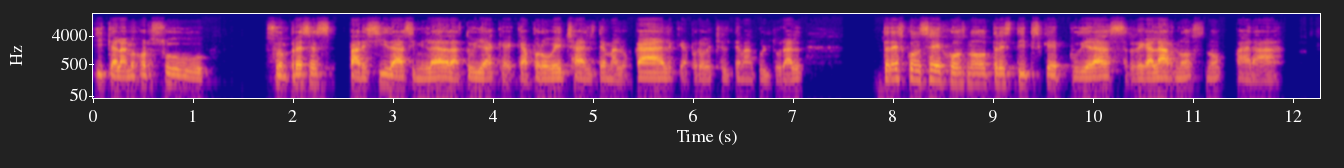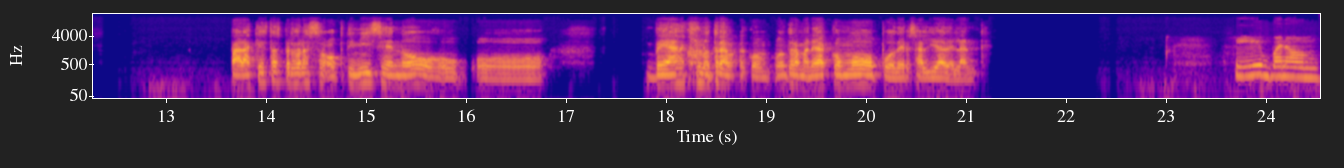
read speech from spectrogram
y que a lo mejor su, su empresa es parecida, similar a la tuya, que, que aprovecha el tema local, que aprovecha el tema cultural tres consejos, ¿no? Tres tips que pudieras regalarnos, ¿no? Para, para que estas personas optimicen, ¿no? O, vean con otra, con otra manera cómo poder salir adelante. Sí, bueno,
